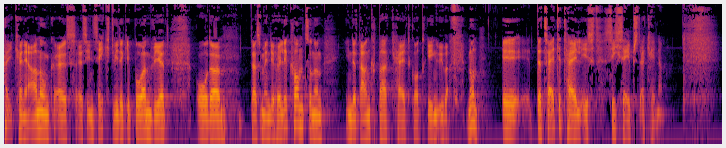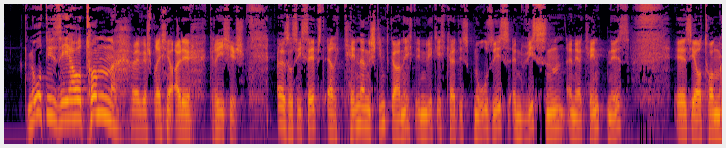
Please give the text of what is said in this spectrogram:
keine Ahnung, als, als Insekt wiedergeboren wird oder dass man in die Hölle kommt, sondern in der Dankbarkeit Gott gegenüber. Nun, äh, der zweite Teil ist sich selbst erkennen. Gnotiseoton, weil wir sprechen ja alle Griechisch. Also sich selbst erkennen stimmt gar nicht. In Wirklichkeit ist Gnosis ein Wissen, eine Erkenntnis. Äh, Seoton,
